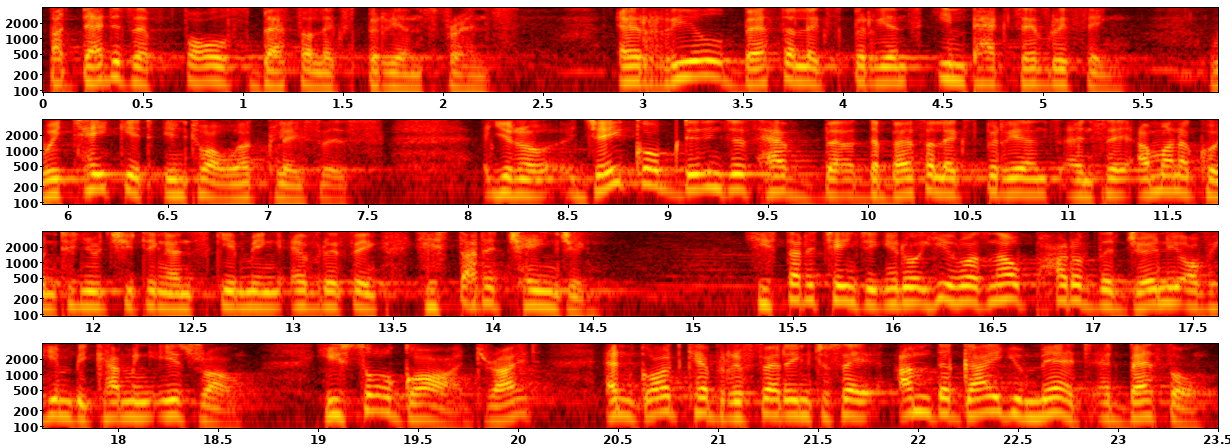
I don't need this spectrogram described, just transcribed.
But that is a false Bethel experience, friends. A real Bethel experience impacts everything. We take it into our workplaces. You know, Jacob didn't just have the Bethel experience and say, I'm going to continue cheating and scheming everything. He started changing. He started changing. You know, he was now part of the journey of him becoming Israel. He saw God, right? And God kept referring to say, I'm the guy you met at Bethel.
